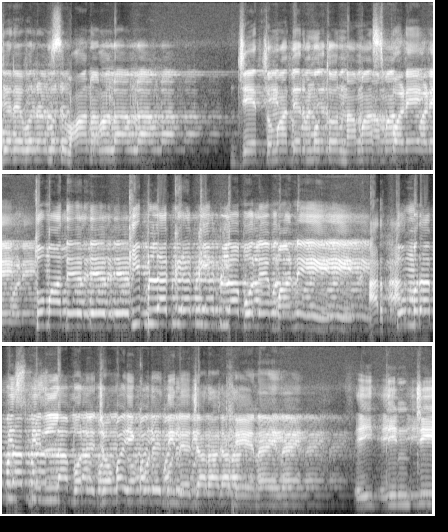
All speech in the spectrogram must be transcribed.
জোরে বলুন সুবহানাল্লাহ। যে তোমাদের মতো নামাজ পড়ে, তোমাদের কিবলাকে কিবলা বলে মানে আর তোমরা বিসমিল্লাহ বলে জবাই করে দিলে যারা খেয়ে নেয়। এই তিনটি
